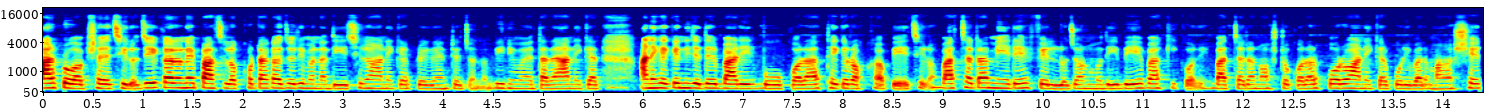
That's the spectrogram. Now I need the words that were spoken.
আর প্রভাবশালী ছিল। যে কারণে পাঁচ লক্ষ টাকা জরিমানা দিয়েছিল আনিকার প্রেগনেন্টের জন্য। বিনিময়ে তারা আনিকার, আনিকাকে নিজেদের বাড়ির বউ করা থেকে রক্ষা পেয়েছিল। বাচ্চাটা মেরে ফেলল, জন্ম দিবে বা কী করে? বাচ্চাটা নষ্ট করার পরও আনিকার পরিবারের মানুষের,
